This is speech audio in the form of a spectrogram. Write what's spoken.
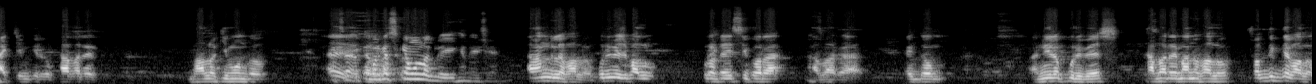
আইটেম কীরকম খাবারের ভালো কি মন্দ? আচ্ছা তোমার কাছে কেমন লাগল এখানে এসে? আলহামদুলিল্লাহ ভালো পরিবেশ ভালো পুরোটা এসি করা আবার আহ, একদম নীরব পরিবেশ। খাবারের মানও ভালো সব দিক দিয়ে ভালো।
